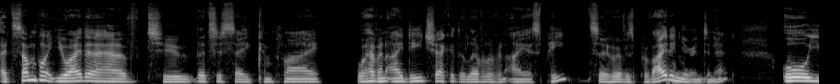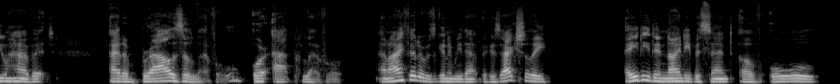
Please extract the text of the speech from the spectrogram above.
at some point you either have to, let's just say, comply or have an ID check at the level of an ISP, so whoever's providing your internet, or you have it at a browser level or app level. And I thought it was going to be that because actually 80 to 90% of all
